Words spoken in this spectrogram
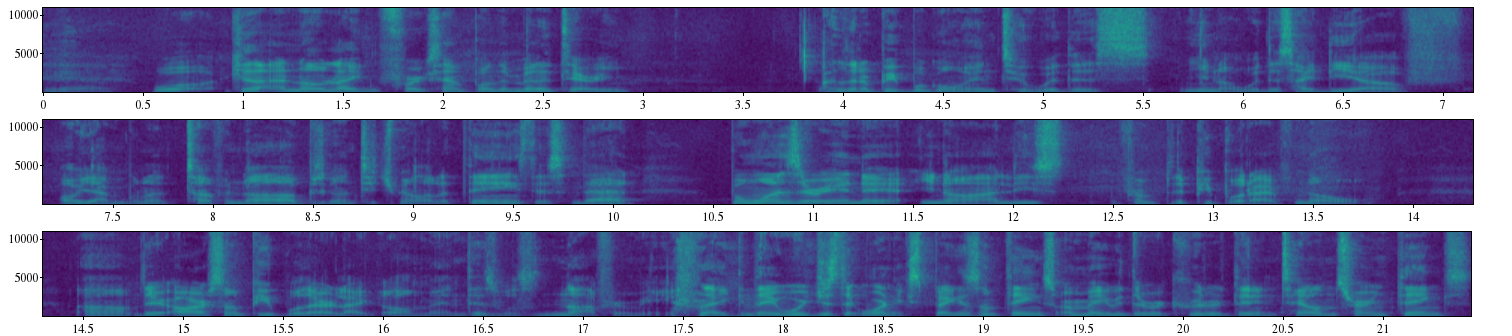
Yeah. Well, because I know, like for example, in the military, a lot of people go into with this, you know, with this idea of, oh yeah, I'm gonna toughen up. It's gonna teach me a lot of things, this and that. But once they're in it, you know, at least from the people that I've know, um, there are some people that are like, oh man, this was not for me. like they were just they weren't expecting some things, or maybe the recruiter didn't tell them certain things,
